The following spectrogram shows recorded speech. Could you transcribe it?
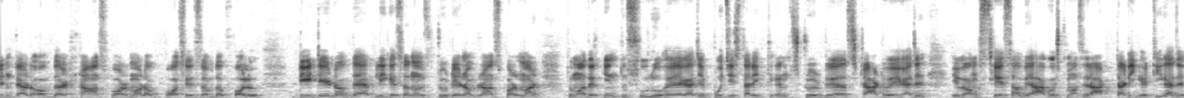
enter of the transformer of process of the follow dated of the application of student of transformer তোমাদের কিন্তু শুরু হয়ে গেছে পঁচিশ তারিখ থেকে স্টার্ট হয়ে গেছে এবং শেষ হবে আগস্ট মাসের আট তারিখে, ঠিক আছে?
